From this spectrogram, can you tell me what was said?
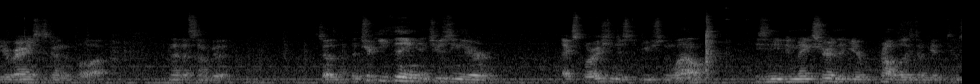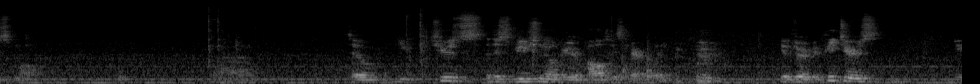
Your, variance is going to blow up, and that- that's no good. So the tricky thing in choosing your exploration distribution well you need to make sure that your probabilities don't get too small. Um, So you choose the distribution over your policies carefully. You observe your features, you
